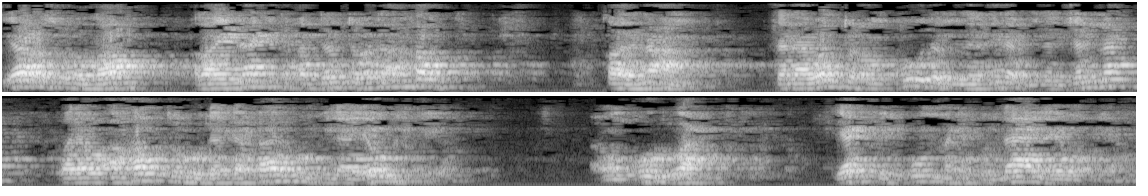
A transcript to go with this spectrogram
يا رسول الله رأيناك تقدمت وتأخرت قال نعم تناولت عنقودا من العنب من الجنة ولو أخذته لكفاكم إلى يوم القيامة. عنقود واحد. يكفي الأمة كلها إلى يوم القيامة.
